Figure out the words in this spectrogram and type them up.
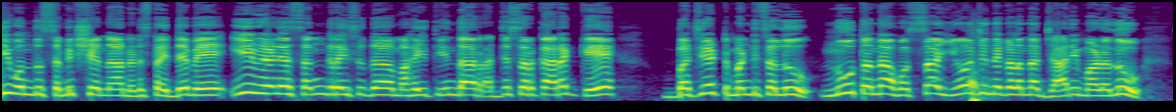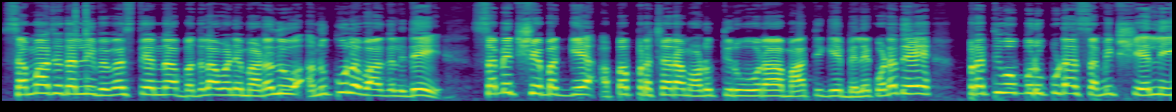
ಈ ಒಂದು ಸಮೀಕ್ಷೆಯನ್ನ ನಡೆಸ್ತಾ ಇದ್ದೇವೆ. ಈ ವೇಳೆ ಸಂಗ್ರಹಿಸಿದ ಮಾಹಿತಿಯಿಂದ ರಾಜ್ಯ ಸರ್ಕಾರಕ್ಕೆ ಬಜೆಟ್ ಮಂಡಿಸಲು ನೂತನ ಹೊಸ ಯೋಜನೆಗಳನ್ನು ಜಾರಿ ಮಾಡಲು ಸಮಾಜದಲ್ಲಿ ವ್ಯವಸ್ಥೆಯನ್ನ ಬದಲಾವಣೆ ಮಾಡಲು ಅನುಕೂಲವಾಗಲಿದೆ. ಸಮೀಕ್ಷೆ ಬಗ್ಗೆ ಅಪಪ್ರಚಾರ ಮಾಡುತ್ತಿರುವವರ ಮಾತಿಗೆ ಬೆಲೆ ಕೊಡದೆ ಪ್ರತಿಯೊಬ್ಬರು ಕೂಡ ಸಮೀಕ್ಷೆಯಲ್ಲಿ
